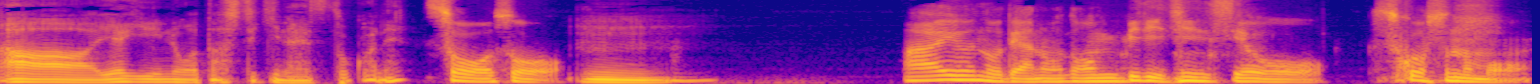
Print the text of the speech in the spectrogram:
ああ、ヤギの私的なやつとかね。そうそう。うん。ああいうので、あの、のんびり人生を過ごすのも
